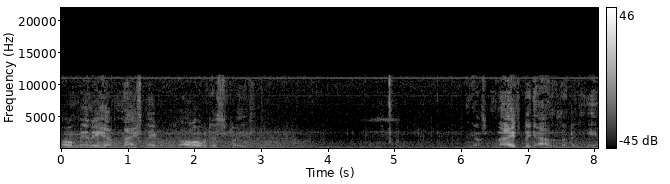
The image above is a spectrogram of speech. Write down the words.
Oh man, they have nice neighborhoods all over this place. You got some nice big houses up in here.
